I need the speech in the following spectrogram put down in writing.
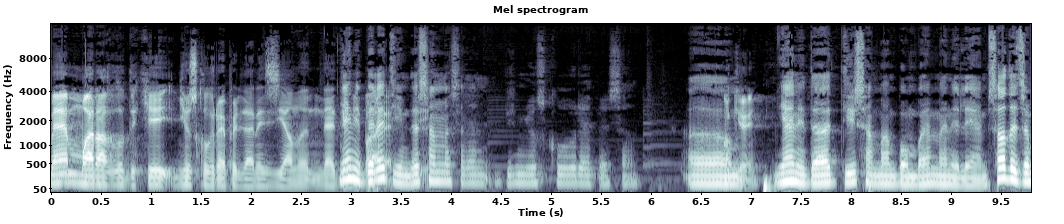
mən maraqlıdır ki, new school rapperlərin ziyanı nədir? Yəni belə ibarətdir? deyim də, sən məsələn bir new school rappersən. Ə, Okay. Yəni də deyirsən mən bombayı mən eləyəm. Sadəcə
